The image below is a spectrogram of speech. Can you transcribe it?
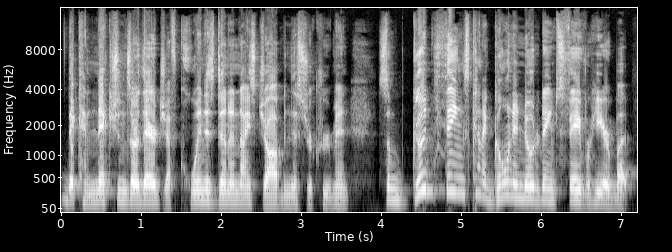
the connections are there. Jeff Quinn has done a nice job in this recruitment. Some good things kind of going in Notre Dame's favor here, but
